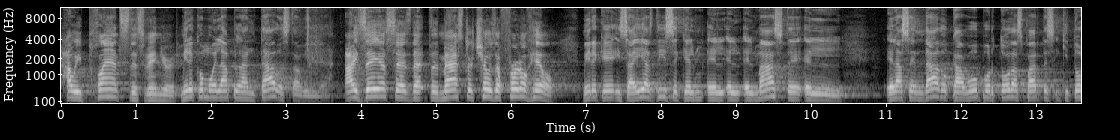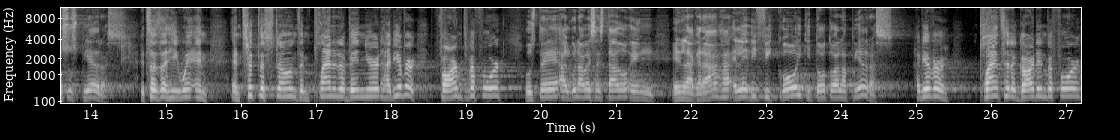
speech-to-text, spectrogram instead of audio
how he plants this vineyard. Mire cómo él ha plantado esta viña. Isaiah says that the master chose a fertile hill. Mire que Isaías dice que el, el, el, el maste, el, el hacendado cavó por todas partes y quitó sus piedras. It says that he went and, and took the stones and planted a vineyard. Have you ever farmed before? Usted alguna vez ha estado en, en la granja, él edificó y quitó todas las piedras. Have you ever planted a garden before?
